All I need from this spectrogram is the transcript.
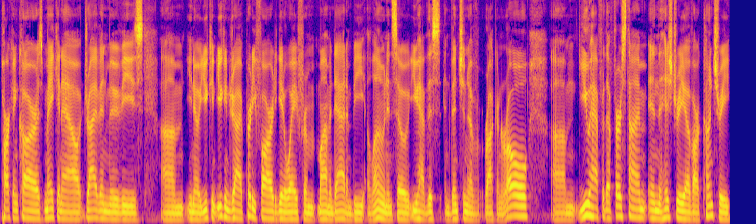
parking cars, making out, driving movies. Um, you know, you can you can drive pretty far to get away from mom and dad and be alone. And so you have this invention of rock and roll. Um, you have, for the first time in the history of our country,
